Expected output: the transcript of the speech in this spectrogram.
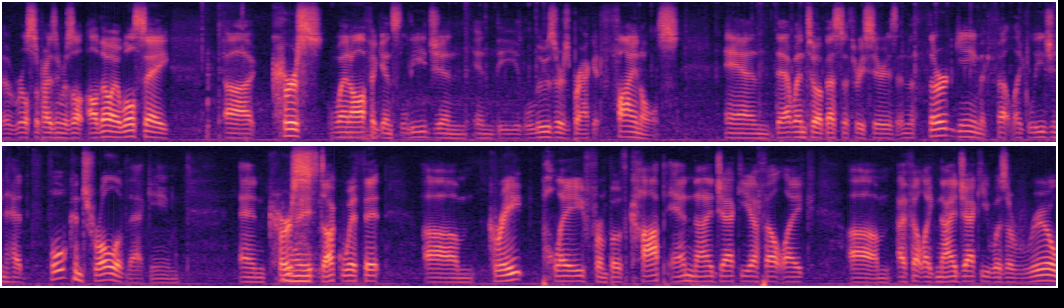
a real surprising result. Although I will say, uh, Curse went off against Legion in the losers bracket finals, and that went to a best of three series. In the third game, it felt like Legion had full control of that game, and Curse Right. stuck with it. Um, great play from both Cop and Nyjacky, I felt like. Um, I felt like Nyjacky was a real,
